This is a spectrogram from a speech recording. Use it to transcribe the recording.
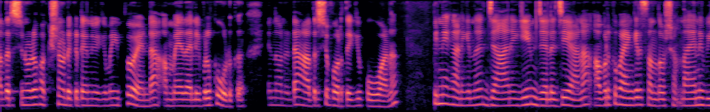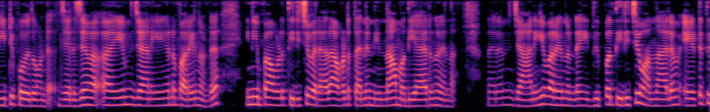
ആദർശിനോട് ഭക്ഷണം എടുക്കട്ടെ എന്ന് ചോദിക്കുമ്പോൾ ഇപ്പോൾ വേണ്ട അമ്മ ഏതായാലും ഇവൾക്ക് കൊടുക്കുക എന്ന് പറഞ്ഞിട്ട് ആദർശ് പുറത്തേക്ക് പോവാണ്. പിന്നെ കാണിക്കുന്നത് ജാനകിയും ജലജയാണ്. അവർക്ക് ഭയങ്കര സന്തോഷം. നയന് വീട്ടിൽ പോയതുകൊണ്ട് ജലജയും ജാനകിയും കൊണ്ട് പറയുന്നുണ്ട് ഇനിയിപ്പോൾ അവൾ തിരിച്ചു വരാതെ അവിടെ തന്നെ നിന്നാൽ മതിയായിരുന്നു എന്ന്. അന്നേരം ജാനകി പറയുന്നുണ്ട് ഇതിപ്പോൾ തിരിച്ചു വന്നാലും ഏട്ടത്തി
